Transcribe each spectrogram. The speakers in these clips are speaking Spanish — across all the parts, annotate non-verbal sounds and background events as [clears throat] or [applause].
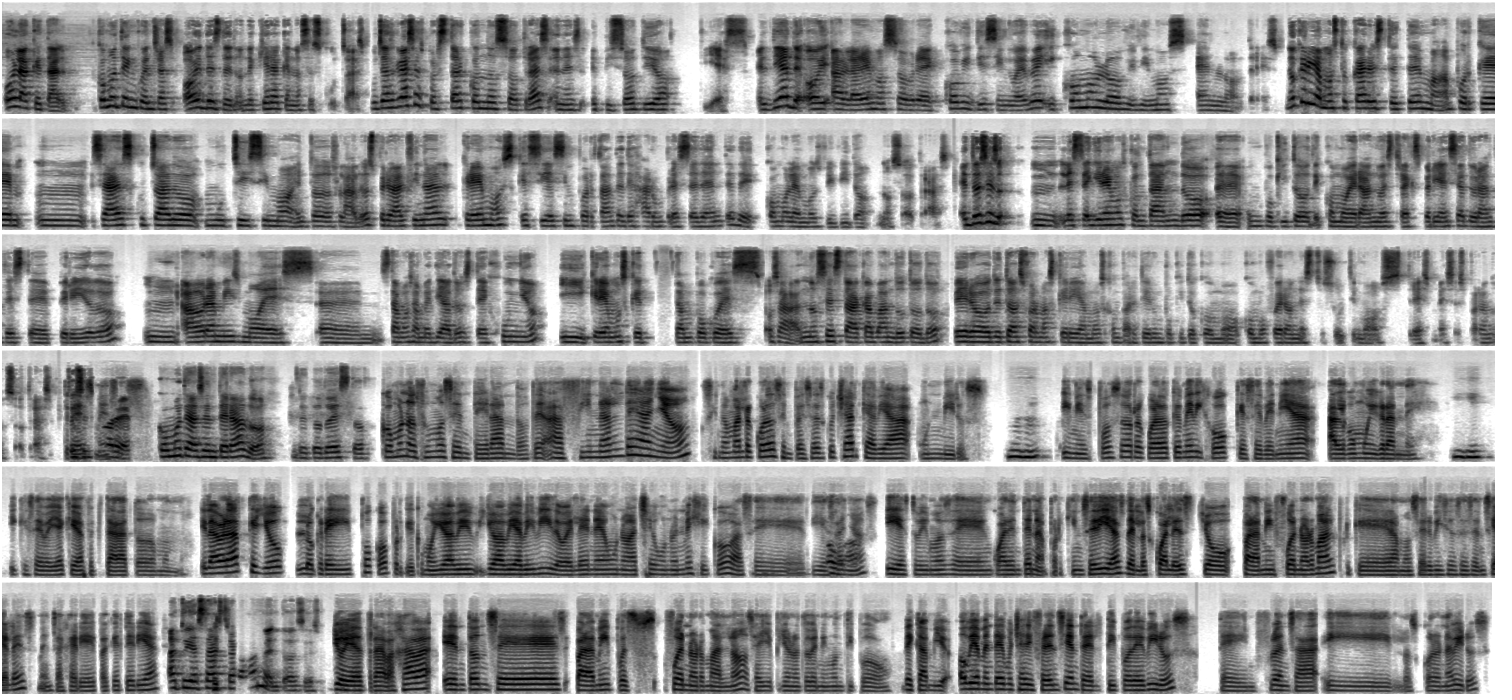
Hola, ¿qué tal? ¿Cómo te encuentras hoy desde donde quiera que nos escuchas? Muchas gracias por estar con nosotras en el episodio 10. El día de hoy hablaremos sobre COVID-19 y cómo lo vivimos en Londres. No queríamos tocar este tema porque mm, se ha escuchado muchísimo en todos lados, pero al final creemos que sí es importante dejar un precedente de cómo lo hemos vivido nosotras. Entonces, mm, les seguiremos contando eh, un poquito de cómo era nuestra experiencia durante este periodo mm, ahora mismo es, eh, estamos a mediados de junio y creemos que tampoco es, o sea, no se está acabando todo, pero de todas formas queríamos compartir un poquito cómo, cómo fueron estos últimos tres meses para nosotras. Tres meses. ¿Cómo te has enterado de todo esto? ¿Cómo nos fuimos enterando? De, a final de año, si no mal recuerdo, se empezó a escuchar que había un virus. Y mi esposo recuerdo que me dijo que se venía algo muy grande y que se veía que iba a afectar a todo el mundo. Y la verdad que yo lo creí poco porque como yo, yo había vivido el N1H1 en México hace 10 años y estuvimos en cuarentena por 15 días, de los cuales yo, para mí fue normal porque éramos servicios esenciales, mensajería y paquetería. Ah, tú ya estabas pues trabajando entonces. Yo ya trabajaba, entonces para mí pues fue normal, ¿no? O sea, yo, yo no tuve ningún tipo de cambio. Obviamente hay mucha diferencia entre el tipo de virus, de influenza y los coronavirus.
